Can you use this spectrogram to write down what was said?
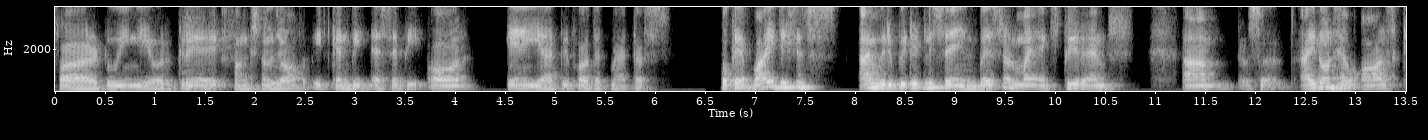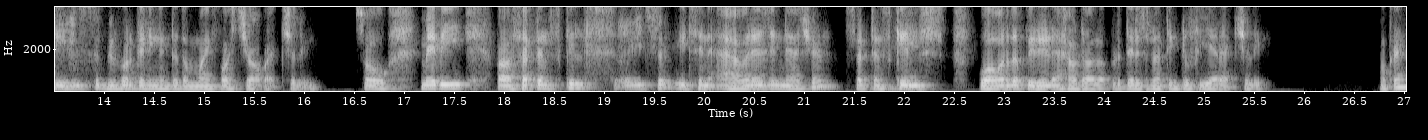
for doing your great functional job. It can be SAP or any ERP for that matters. Okay. Why this is, I'm repeatedly saying based on my experience, um, so I don't have all skills before getting into the my first job actually. So maybe uh, certain skills it's it's in average in nature. Certain skills over the period I have developed, there is nothing to fear actually. Okay,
